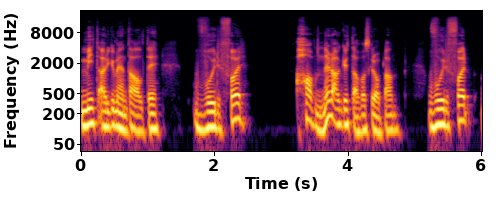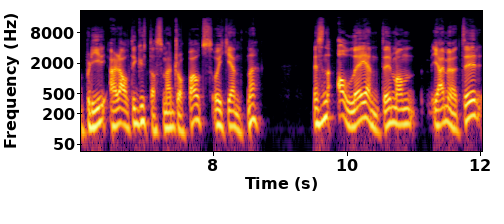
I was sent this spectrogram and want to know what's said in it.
mitt argument er alltid hvorfor havner da gutta på skråplan? Hvorfor blir, er det alltid gutta som er dropouts, og ikke jentene? Nesten alle jenter man, jeg møter,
